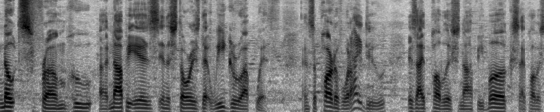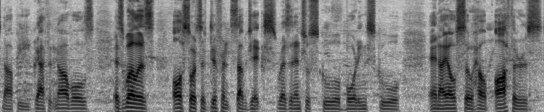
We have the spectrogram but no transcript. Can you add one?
notes from who uh, Napi is in the stories that we grew up with. And so part of what I do is I publish Napi books, I publish Napi graphic novels, as well as all sorts of different subjects, residential school, boarding school, and I also help authors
